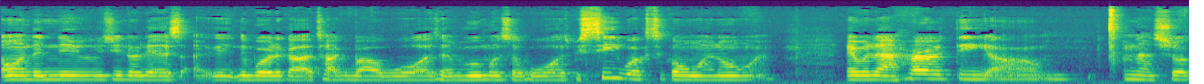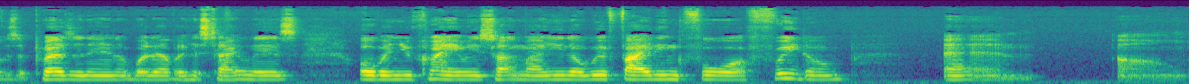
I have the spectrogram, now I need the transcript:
on the news, you know, there's the Word of God talking about wars and rumors of wars. We see what's going on. And when I heard the, um, I'm not sure if it's the president or whatever his title is, over in Ukraine. He's talking about, you know, we're fighting for freedom, and um,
